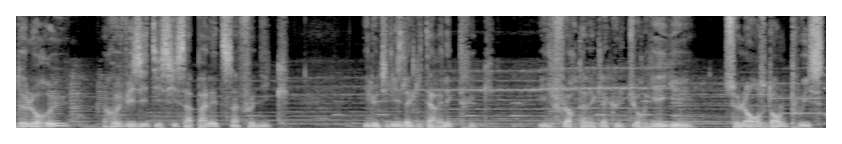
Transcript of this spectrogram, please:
Delerue revisite ici sa palette symphonique. Il utilise la guitare électrique. Il flirte avec la culture yéyé, se lance dans le twist,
